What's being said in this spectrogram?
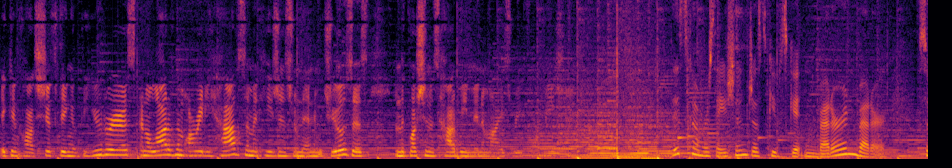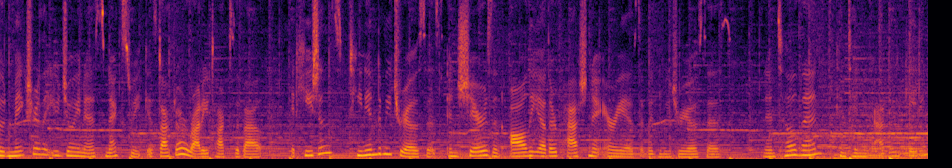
It can cause shifting of the uterus. And a lot of them already have some adhesions from the endometriosis. And the question is how do we minimize reformation? This conversation just keeps getting better and better. So make sure that you join us next week as Dr. Orady talks about adhesions, teen endometriosis, and shares in all the other passionate areas of endometriosis. And until then, continue advocating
